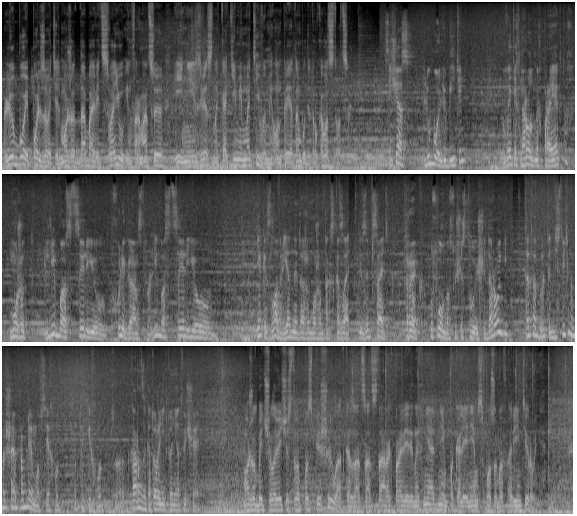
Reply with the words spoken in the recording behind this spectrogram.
Любой пользователь может добавить свою информацию, и неизвестно, какими мотивами он при этом будет руководствоваться. Сейчас любой любитель в этих народных проектах может либо с целью хулиганства, либо с целью некой зловредной, даже можем так сказать, записать трек условно существующей дороги, это, это действительно большая проблема всех вот, таких вот э, карт, за которые никто не отвечает. Может быть, человечество поспешило отказаться от старых, проверенных не одним поколением способов ориентирования.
